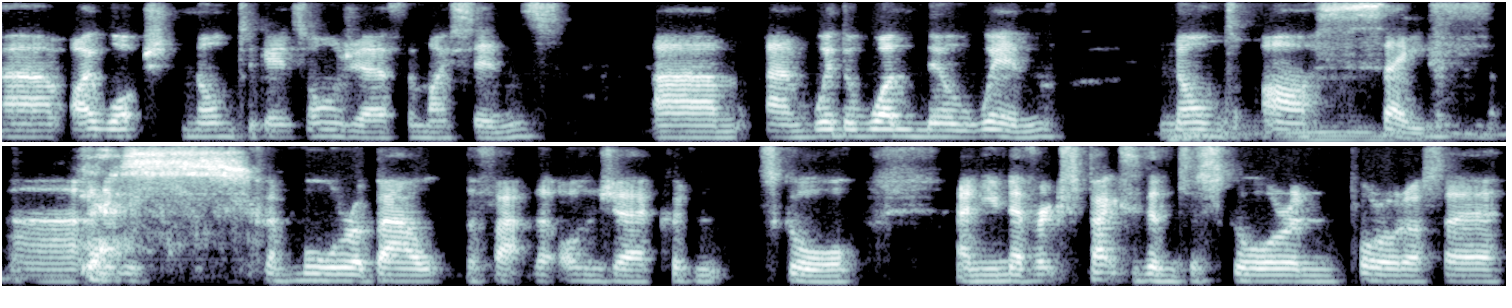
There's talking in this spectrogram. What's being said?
Uh, I watched Nantes against Angers for my sins. Um, and with a 1 0 win, Nantes are safe. Uh, yes. Kind of more about the fact that Angers couldn't score and you never expected them to score. And poor old Auxerre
